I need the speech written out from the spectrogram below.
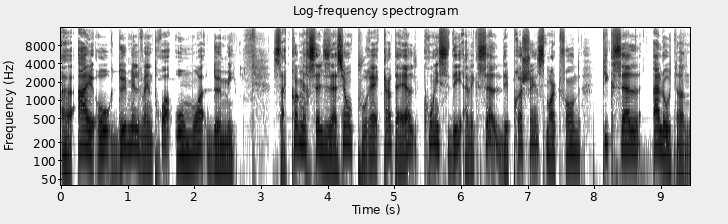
euh, I.O. 2023 au mois de mai. Sa commercialisation pourrait, quant à elle, coïncider avec celle des prochains smartphones Pixel à l'automne.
